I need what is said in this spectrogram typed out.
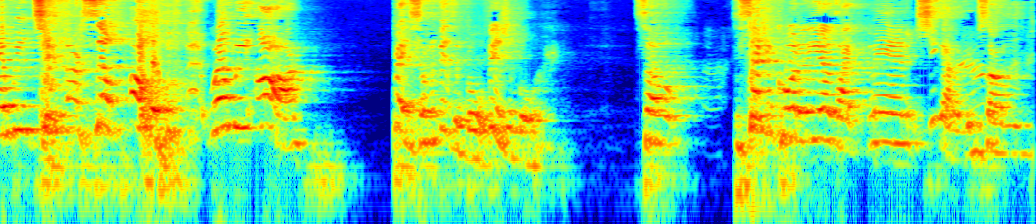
And we check ourselves off where we are based on the vision board. Vision board. So the second quarter of the year, I was like, man, she got to do something.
